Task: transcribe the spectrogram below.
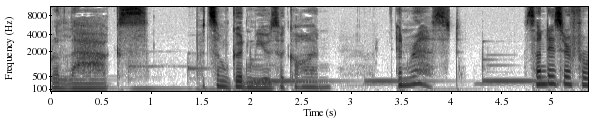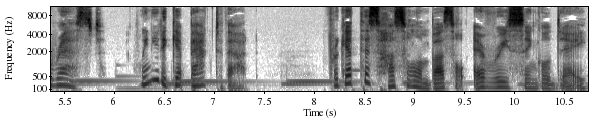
Relax. Put some good music on and rest. Sundays are for rest. We need to get back to that. Forget this hustle and bustle every single day.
